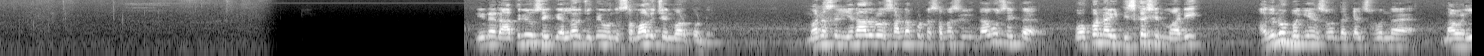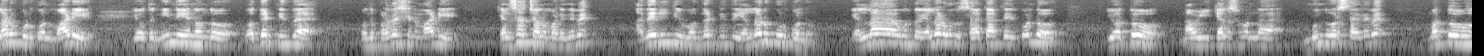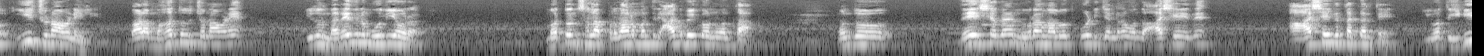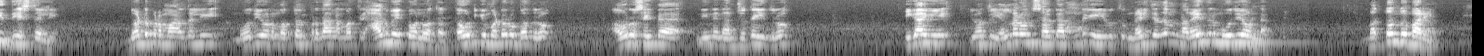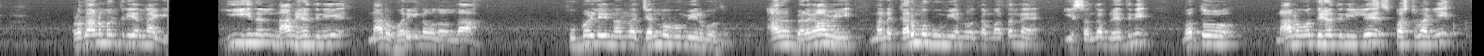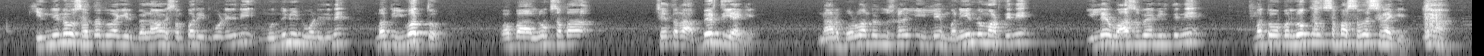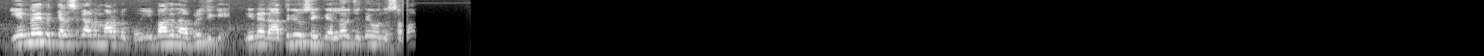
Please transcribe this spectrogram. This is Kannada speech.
ನಿನ್ನೆ ರಾತ್ರಿಯೂ ಸಹಿತ ಎಲ್ಲರ ಜೊತೆ ಒಂದು ಸಮಾಲೋಚನೆ ಮಾಡಿಕೊಂಡು ಮನಸ್ಸಲ್ಲಿ ಏನಾದರೂ ಸಣ್ಣ ಪುಟ್ಟ ಸಮಸ್ಯೆಗಳಿದ್ದಾಗೂ ಸಹಿತ ಓಪನ್ ಆಗಿ ಡಿಸ್ಕಷನ್ ಮಾಡಿ ಅದನ್ನು ಬಗೆಹರಿಸುವಂತ ಕೆಲಸವನ್ನ ನಾವೆಲ್ಲರೂ ಕೂಡ್ಕೊಂಡು ಮಾಡಿ ಇವತ್ತು ನಿನ್ನೆ ಏನೊಂದು ಒಗ್ಗಟ್ಟಿನಿಂದ ಒಂದು ಪ್ರದರ್ಶನ ಮಾಡಿ ಕೆಲಸ ಚಾಲು ಮಾಡಿದ್ದೇವೆ. ಅದೇ ರೀತಿ ಒಗ್ಗಟ್ಟಿನಿಂದ ಎಲ್ಲರೂ ಕೂಡ್ಕೊಂಡು ಎಲ್ಲ ಒಂದು ಎಲ್ಲರೂ ಒಂದು ಸಹಕಾರ ತೆಗೆದುಕೊಂಡು ಇವತ್ತು ನಾವು ಈ ಕೆಲಸವನ್ನ ಮುಂದುವರಿಸ್ತಾ ಇದ್ದೇವೆ. ಮತ್ತು ಈ ಚುನಾವಣೆಯಲ್ಲಿ ಬಹಳ ಮಹತ್ವದ ಚುನಾವಣೆ. ಇದು ನರೇಂದ್ರ ಮೋದಿಯವರ ಮತ್ತೊಂದು ಸಲ ಪ್ರಧಾನಮಂತ್ರಿ ಆಗಬೇಕು ಅನ್ನುವಂಥ ಒಂದು ದೇಶದ ನೂರ ನಲವತ್ತು ಕೋಟಿ ಜನರ ಒಂದು ಆಶಯ ಇದೆ. ಆ ಆಶಯಕ್ಕೆ ತಕ್ಕಂತೆ ಇವತ್ತು ಇಡೀ ದೇಶದಲ್ಲಿ ದೊಡ್ಡ ಪ್ರಮಾಣದಲ್ಲಿ ಮೋದಿಯವರು ಮತ್ತೊಮ್ಮೆ ಪ್ರಧಾನಮಂತ್ರಿ ಆಗಬೇಕು ಅನ್ನುವಂಥ ಕೌಟಿಗೆ ಮಠರು ಬಂದರು, ಅವರು ಸಹಿತ ನಿನ್ನೆ ನನ್ನ ಜೊತೆ ಇದ್ದರು ಹೀಗಾಗಿ ಇವತ್ತು ಎಲ್ಲರ ಒಂದು ಸಹಕಾರದೊಂದಿಗೆ ಇವತ್ತು ನಡೀತದ ನರೇಂದ್ರ ಮೋದಿಯವ್ರನ್ನ ಮತ್ತೊಂದು ಬಾರಿ ಪ್ರಧಾನಮಂತ್ರಿಯನ್ನಾಗಿ ಈ ಹಿನ್ನೆಲೆ ನಾನು ಹೇಳ್ತೀನಿ, ನಾನು ಹೊರಗಿನವನಲ್ಲ. ಹುಬ್ಬಳ್ಳಿ ನನ್ನ ಜನ್ಮಭೂಮಿ ಇರ್ಬೋದು. ಆದರೆ ಬೆಳಗಾವಿ ನನ್ನ ಕರ್ಮಭೂಮಿ ಅನ್ನುವಂಥ ಮಾತನ್ನೇ ಈ ಸಂದರ್ಭ ಹೇಳ್ತೀನಿ. ಮತ್ತು ನಾನು ಒಂದು ಹೇಳ್ತೀನಿ ಇಲ್ಲೇ ಸ್ಪಷ್ಟವಾಗಿ, ಹಿಂದಿನೂ ಸತತವಾಗಿ ಬೆಳಗಾವಿ ಸಂಪರ್ಕ ಇಟ್ಕೊಂಡಿದ್ದೀನಿ, ಮುಂದಿನೂ ಇಟ್ಕೊಂಡಿದ್ದೀನಿ. ಮತ್ತು ಇವತ್ತು ಒಬ್ಬ ಲೋಕಸಭಾ ಕ್ಷೇತ್ರದ ಅಭ್ಯರ್ಥಿಯಾಗಿ ನಾನು ಬರುವಂಥ ದಿವಸಗಳಲ್ಲಿ ಇಲ್ಲೇ ಮನೆಯನ್ನು ಮಾಡ್ತೀನಿ, ಇಲ್ಲೇ ವಾಸವಾಗಿರ್ತೀನಿ. ಮತ್ತು ಒಬ್ಬ ಲೋಕಸಭಾ ಸದಸ್ಯರಾಗಿ ಏನೇನು ಕೆಲಸಗಳನ್ನು ಮಾಡಬೇಕು ಈ ಭಾಗದ ಅಭಿವೃದ್ಧಿಗೆ, ನಿನ್ನೆ ರಾತ್ರಿಯೂ ಸಹಿತ ಎಲ್ಲರ ಜೊತೆ ಒಂದು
